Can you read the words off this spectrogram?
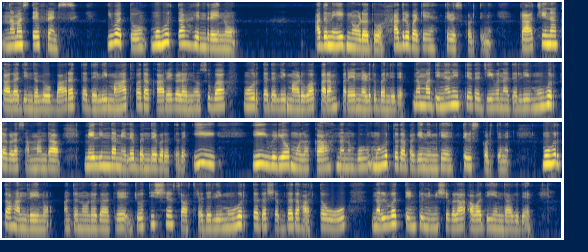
ನಮಸ್ತೆ ಫ್ರೆಂಡ್ಸ್. ಇವತ್ತು ಮುಹೂರ್ತ ಎಂದ್ರೇನು? ಅದನ್ನು ಹೇಗೆ ನೋಡೋದು? ಅದ್ರ ಬಗ್ಗೆ ತಿಳಿಸ್ಕೊಡ್ತೀನಿ. ಪ್ರಾಚೀನ ಕಾಲದಿಂದಲೂ ಭಾರತದಲ್ಲಿ ಮಹತ್ವದ ಕಾರ್ಯಗಳನ್ನು ಶುಭ ಮುಹೂರ್ತದಲ್ಲಿ ಮಾಡುವ ಪರಂಪರೆ ನಡೆದು ಬಂದಿದೆ. ನಮ್ಮ ದಿನನಿತ್ಯದ ಜೀವನದಲ್ಲಿ ಮುಹೂರ್ತಗಳ ಸಂಬಂಧ ಮೇಲಿಂದ ಮೇಲೆ ಬಂದೇ ಬರುತ್ತದೆ. ಈ ಈ ವಿಡಿಯೋ ಮೂಲಕ ನಾನು ಮುಹೂರ್ತದ ಬಗ್ಗೆ ನಿಮಗೆ ತಿಳಿಸ್ಕೊಡ್ತೇನೆ. ಮುಹೂರ್ತ ಅಂದ್ರೇನು ಅಂತ ನೋಡೋದಾದರೆ ಜ್ಯೋತಿಷ್ಯ ಶಾಸ್ತ್ರದಲ್ಲಿ ಮುಹೂರ್ತದ ಶಬ್ದದ ಅರ್ಥವು ನಲವತ್ತೆಂಟು ನಿಮಿಷಗಳ ಅವಧಿ ಎಂದಾಗಿದೆ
